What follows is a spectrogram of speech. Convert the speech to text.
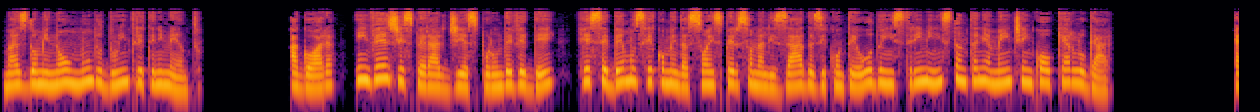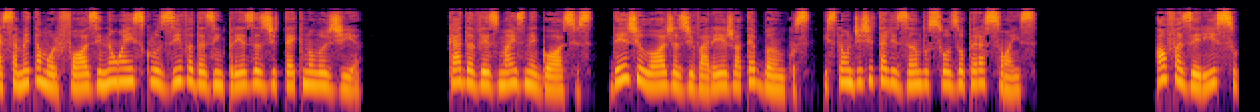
mas dominou o mundo do entretenimento. Agora, em vez de esperar dias por um DVD, recebemos recomendações personalizadas e conteúdo em streaming instantaneamente em qualquer lugar. Essa metamorfose não é exclusiva das empresas de tecnologia. Cada vez mais negócios, desde lojas de varejo até bancos, estão digitalizando suas operações. Ao fazer isso,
